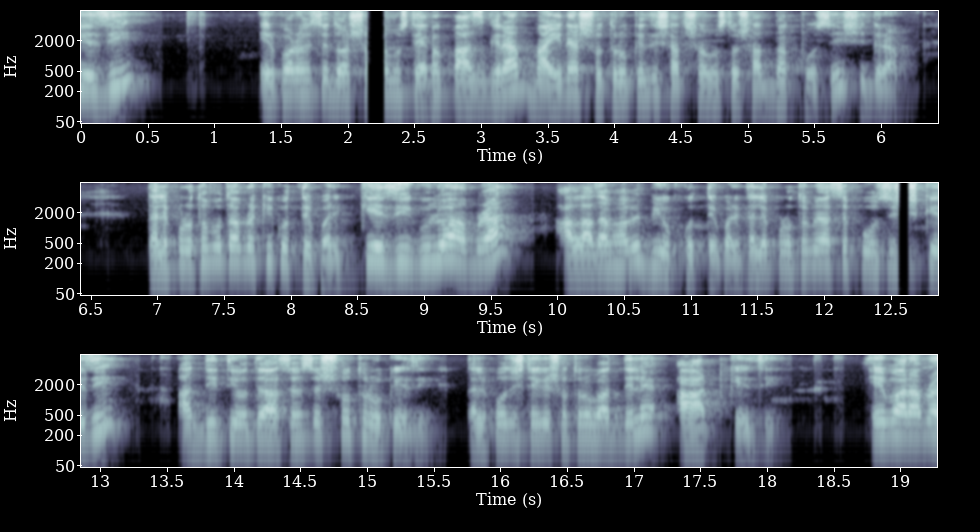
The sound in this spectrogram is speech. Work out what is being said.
কেজি এরপরে হচ্ছে দশ সমস্ত এক ভাগ পাঁচ গ্রাম মাইনাস সতেরো কেজি সাত সমস্ত সাত ভাগ পঁচিশ গ্রাম। তাহলে প্রথমত আমরা কি করতে পারি? কেজিগুলো আমরা আলাদাভাবে বিয়োগ করতে পারি। তাহলে প্রথমে আছে পঁচিশ কেজি আর দ্বিতীয়তে আছে হচ্ছে সতেরো কেজি। তাহলে পঁচিশ থেকে সতেরো বাদ দিলে আট কেজি। এবার আমরা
